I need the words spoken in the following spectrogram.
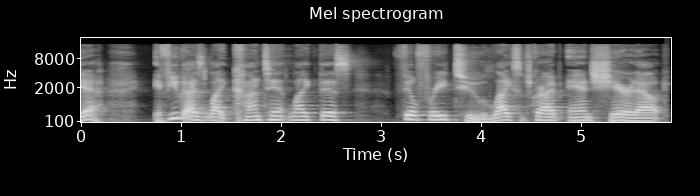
yeah, if you guys like content like this feel free to like, subscribe, and share it out.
